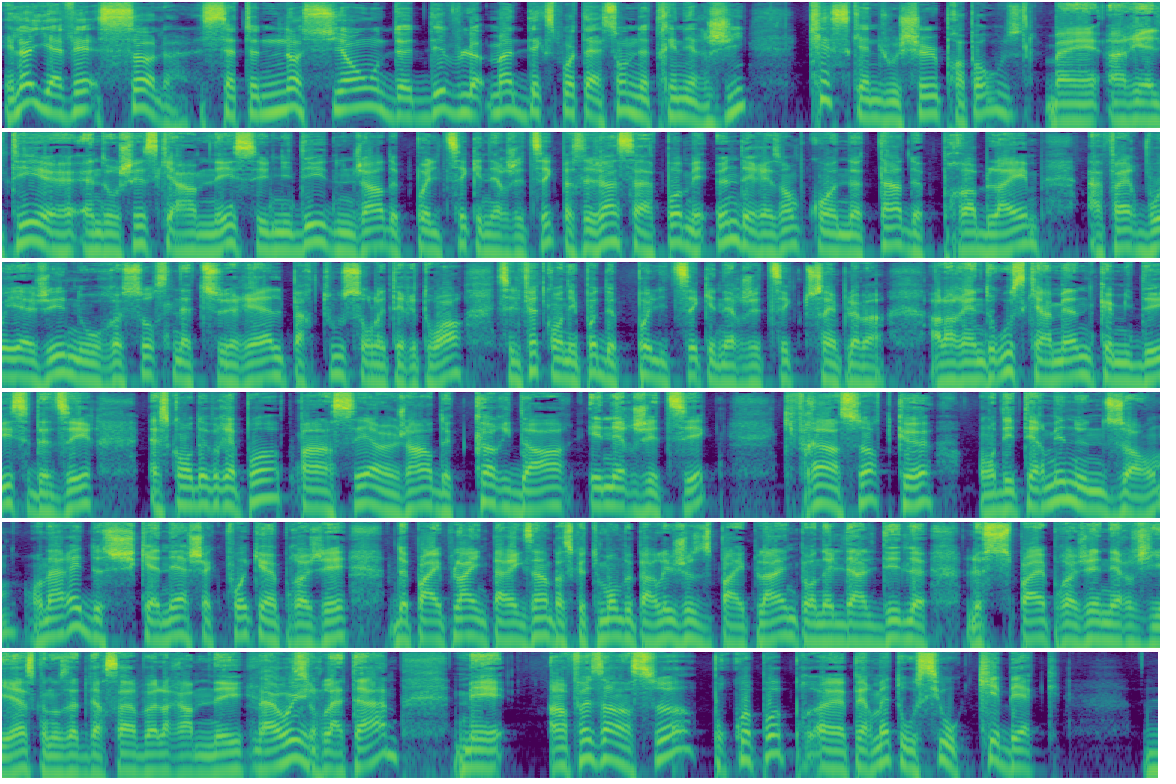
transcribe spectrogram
Et là, il y avait ça, là, cette notion de développement, d'exploitation de notre énergie. Qu'est-ce qu'Andrew Scheer propose? Ben, en réalité, euh, Endoche, ce qui a amené, c'est une idée d'une genre de politique énergétique, parce que les gens ne savent pas, mais une des raisons pourquoi on a tant de problèmes à faire voyager nos ressources naturelles partout sur le territoire, c'est le fait qu'on n'ait pas de politique énergétique, tout simplement. Alors, Andrew, ce qui amène comme idée, c'est de dire, est-ce qu'on devrait pas penser à un genre de corridor énergétique qui ferait en sorte que on détermine une zone, on arrête de se chicaner à chaque fois qu'il y a un projet de pipeline, par exemple, parce que tout le monde veut parler juste du pipeline, puis on a dans l'idée le, le super projet énergie S que nos adversaires veulent ramener Ben oui. sur la table. Mais en faisant ça, pourquoi pas euh, permettre aussi au Québec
